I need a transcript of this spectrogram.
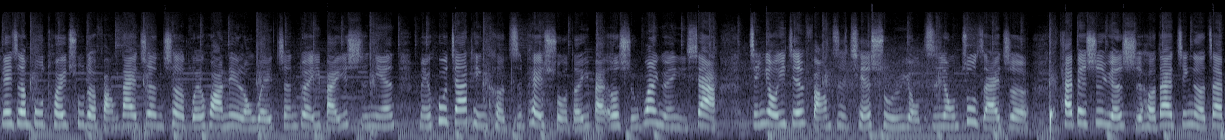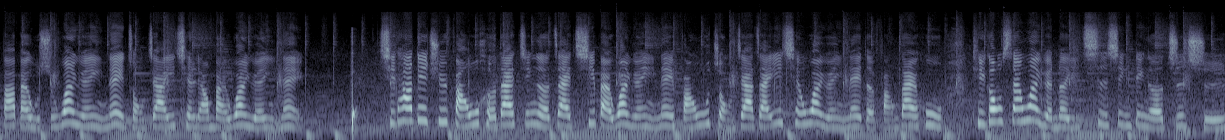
内政部推出的房贷政策规划内容为：针对一百一十年每户家庭可支配所得一百二十万元以下，仅有一间房子且属于有自用住宅者，台北市原始核贷金额在八百五十万元以内，总价一千两百万元以内；其他地区房屋核贷金额在七百万元以内，房屋总价在一千万元以内的房贷户，提供三万元的一次性定额支持。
